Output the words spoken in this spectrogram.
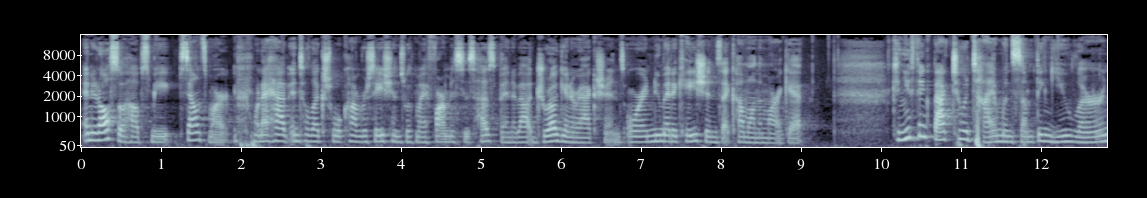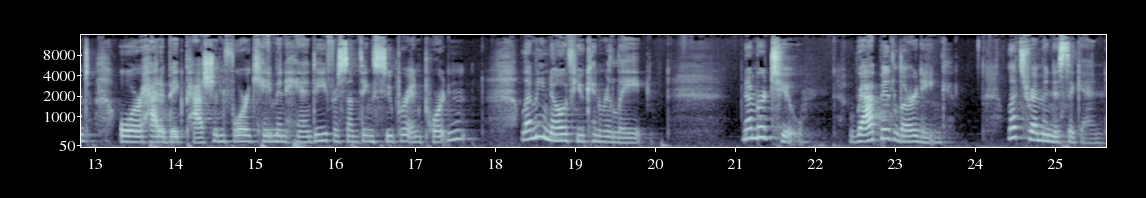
and it also helps me sound smart when I have intellectual conversations with my pharmacist husband about drug interactions or new medications that come on the market. Can you think back to a time when something you learned or had a big passion for came in handy for something super important? Let me know if you can relate. Number two, rapid learning. Let's reminisce again.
